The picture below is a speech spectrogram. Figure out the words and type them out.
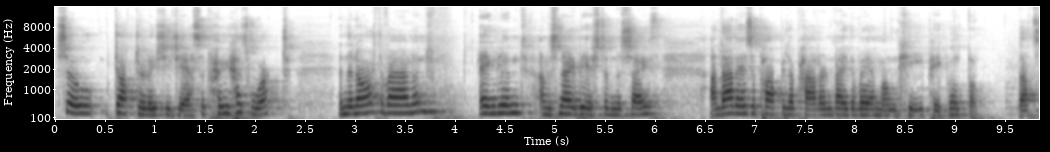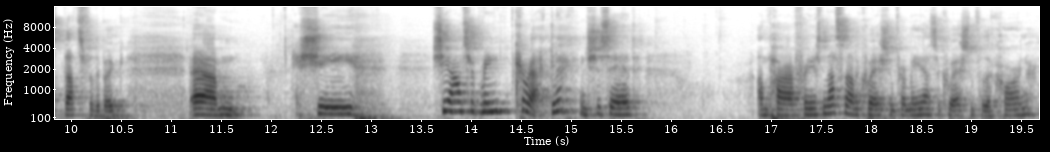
So, Dr. Lucy Jessup, who has worked in the north of Ireland, England, and is now based in the south, and that is a popular pattern, by the way, among key people, but that's, that's for the book. Um, she, she answered me correctly, and she said, I'm paraphrasing, that's not a question for me, that's a question for the coroner.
